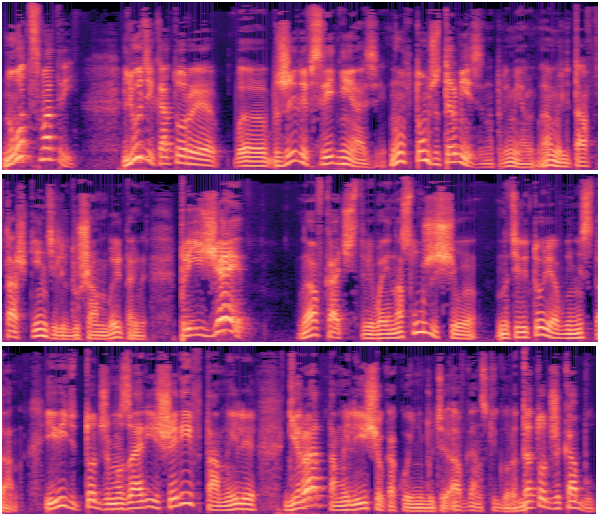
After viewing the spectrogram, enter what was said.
Ну вот смотри, люди, которые э, жили в Средней Азии, ну в том же Термезе, например, да, или там, в Ташкенте, или в Душамбе и так далее, приезжает да, в качестве военнослужащего на территории Афганистана. И видит тот же Мазари Шериф там, или Герат там, или еще какой-нибудь афганский город, да тот же Кабул.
